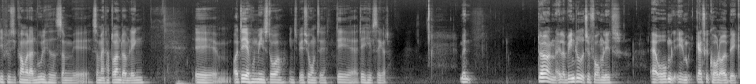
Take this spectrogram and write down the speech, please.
lige pludselig kommer der en mulighed, som, øh, som man har drømt om længe. Øh, og det er hun min store inspiration til, det er, det er helt sikkert. Men døren eller vinduet til Formel 1 er åbent i en ganske kort øjeblik.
